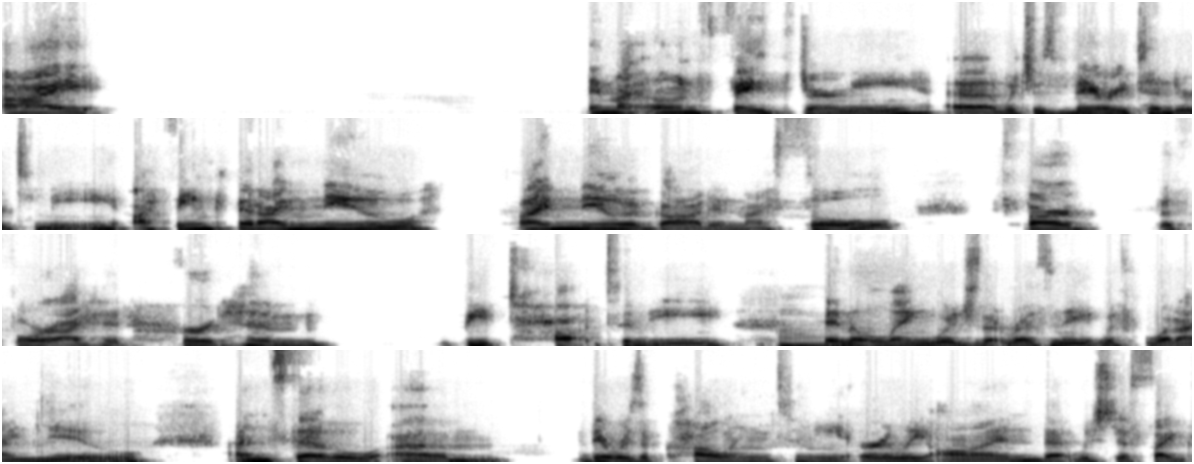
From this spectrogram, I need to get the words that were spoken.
I, in my own faith journey, uh, which is very tender to me, I think that I knew I knew a God in my soul far before I had heard Him be taught to me mm. in a language that resonate with what I knew, and so um, there was a calling to me early on that was just like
